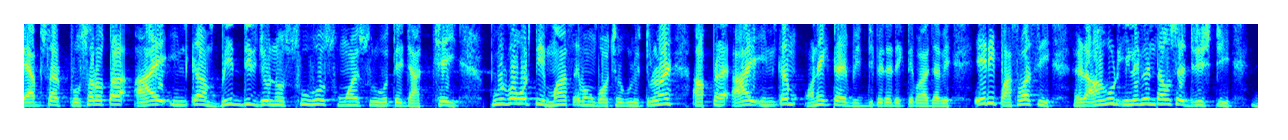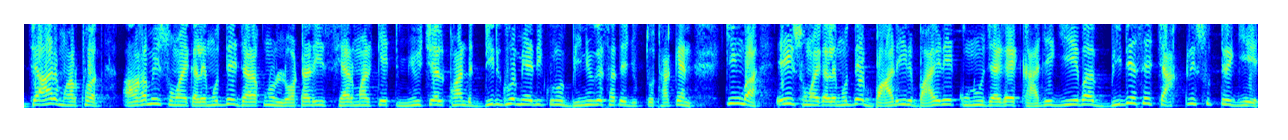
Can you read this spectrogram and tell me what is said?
ব্যবসার প্রসারতা, আয় ইনকাম বৃদ্ধির জন্য শুভ সময় শুরু হতে যাচ্ছেই। পূর্ববর্তী মাস এবং বছরগুলির তুলনায় আপনার আয় ইনকাম অনেকটাই বৃদ্ধি পেতে দেখতে পাওয়া যাবে। এরই পাশাপাশি রাহুর ইলেভেন্থ হাউসের দৃষ্টি, যার মারফত আগামী সময়কালের মধ্যে যারা কোনো lottery share market mutual fund দীর্ঘমেয়াদী কোনো বিনিয়োগের সাথে যুক্ত থাকেন কিংবা এই সময়কালের মধ্যে বাড়ির বাইরে কোনো জায়গায় কাজে গিয়ে বা বিদেশে চাকরি সূত্রে গিয়ে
